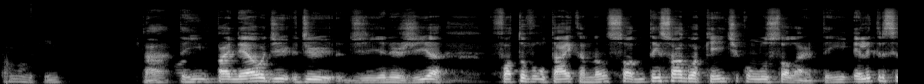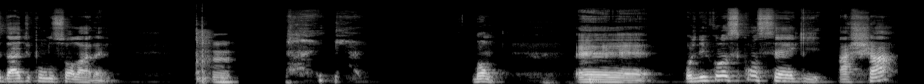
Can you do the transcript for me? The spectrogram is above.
Tá maluquinho. Tá? Tem painel de, de, de energia fotovoltaica, não só não tem só água quente com luz solar, tem eletricidade com luz solar ali. Hum. Bom, é, o Nicolas consegue achar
